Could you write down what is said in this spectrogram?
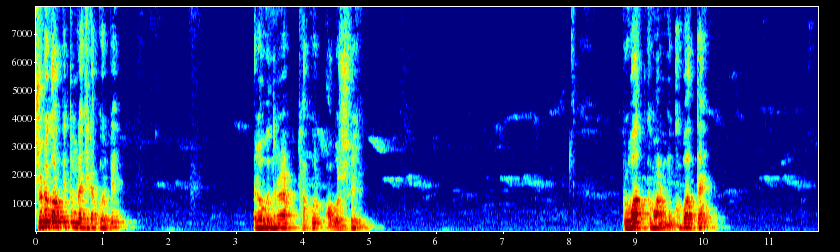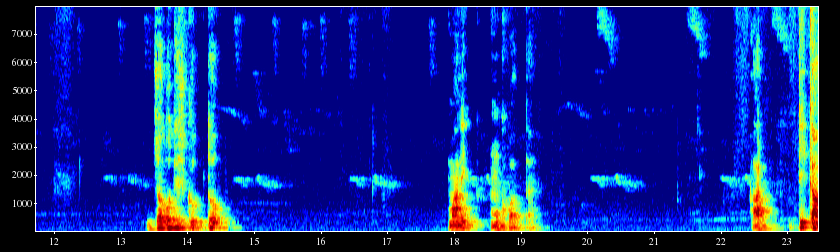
ছোট গল্পে তোমরা যেটা করবে, রবীন্দ্রনাথ ঠাকুর অবশ্যই প্রভাত কুমার মুখোপাধ্যায়, জগদীশ গুপ্ত, মানিক মুখোপাধ্যায়। আর টিকা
